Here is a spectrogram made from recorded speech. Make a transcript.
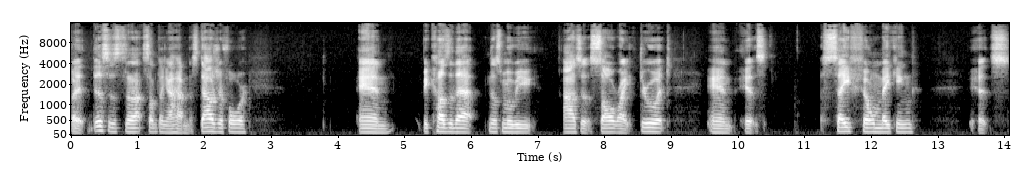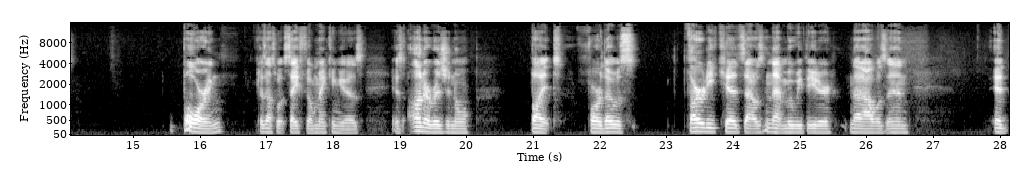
but this is not something I have nostalgia for. And because of that, this movie, I just saw right through it, and it's safe filmmaking. It's boring, because that's what safe filmmaking is, is unoriginal but for those 30 kids that was in that movie theater that I was in, it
